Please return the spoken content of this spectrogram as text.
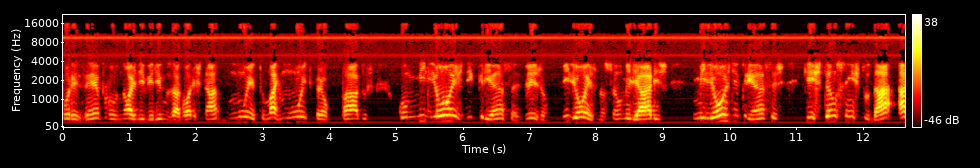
por exemplo, nós deveríamos agora estar muito, mas muito preocupados com milhões de crianças, vejam, milhões, não são milhares, milhões de crianças que estão sem estudar há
